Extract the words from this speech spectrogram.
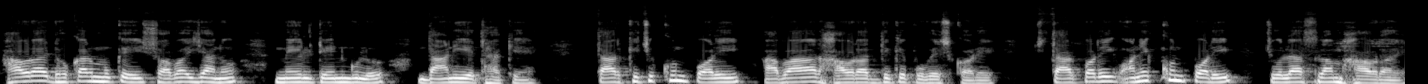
হাওড়ায় ঢোকার মুখেই সবাই যেন মেল ট্রেনগুলো দাঁড়িয়ে থাকে। তার কিছুক্ষণ পরেই আবার হাওড়ার দিকে প্রবেশ করে। তারপরেই অনেকক্ষণ পরেই চলে আসলাম হাওড়ায়।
